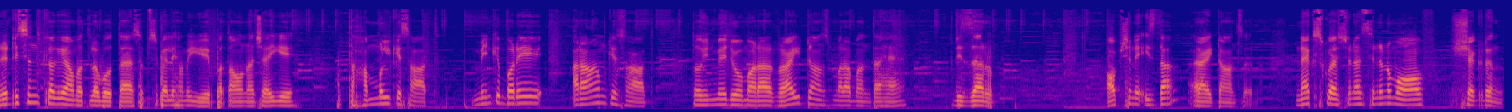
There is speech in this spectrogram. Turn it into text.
रेटिसेंस का क्या मतलब होता है? सबसे पहले हमें ये पता होना चाहिए। तहमुल के साथ मीन के बड़े आराम के साथ। तो इनमें जो हमारा राइट आंसर हमारा बनता है reserve option A is the right answer next question है सिनोनम ऑफ़ शगरन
